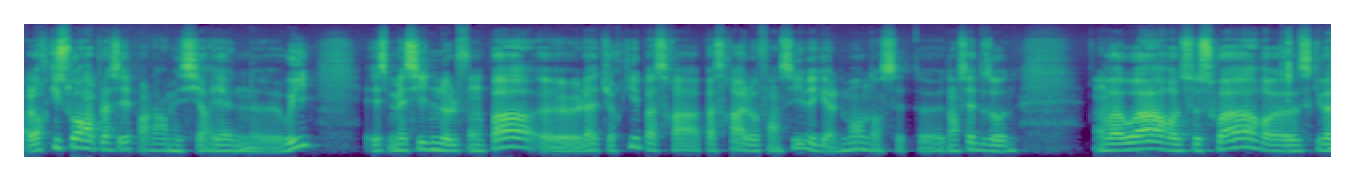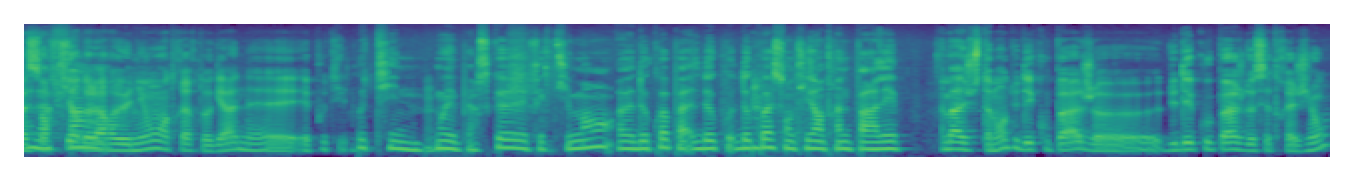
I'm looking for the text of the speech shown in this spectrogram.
Alors qu'ils soient remplacés par l'armée syrienne, euh, oui, et, mais s'ils ne le font pas, la Turquie passera, passera à l'offensive également dans cette, dans cette zone. On va voir ce soir ce qui va sortir fin, de la réunion entre Erdogan et, et Poutine. Poutine, mmh. oui, parce que effectivement, de quoi, de, de quoi sont-ils en train de parler? Bah justement du découpage, euh, du découpage de cette région.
